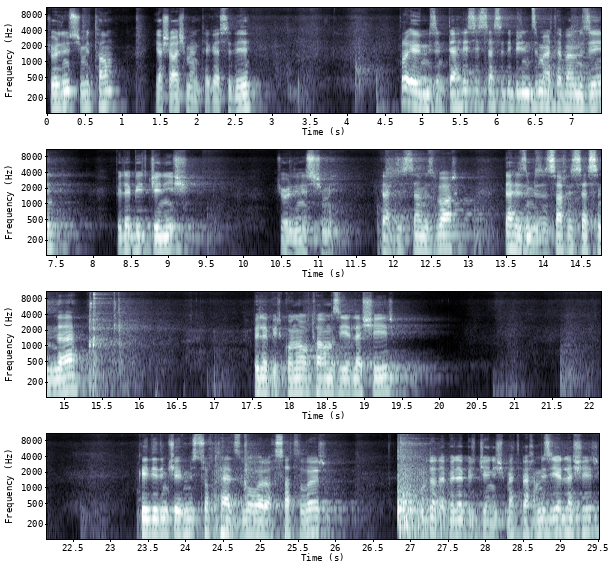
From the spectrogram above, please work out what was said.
Gördüyünüz kimi tam yaşayış məntəqəsidir. Bura evimizin dəhliz hissəsidir. Birinci mərtəbəmizin belə bir geniş gördüyünüz kimi dəhliz hissəmiz var. Dəhlizimizin sağ hissəsində belə bir qonaq otağımız yerləşir. Qeyd edim ki, evimiz çox təcili olaraq satılır. Burada da belə bir geniş mətbəximiz yerləşir.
